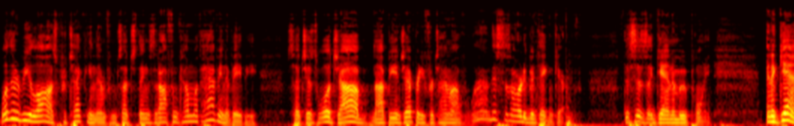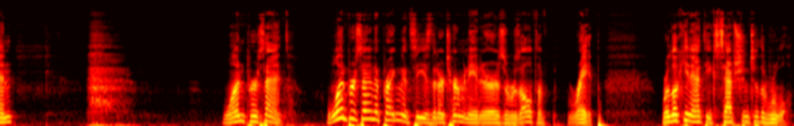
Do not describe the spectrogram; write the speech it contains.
will there be laws protecting them from such things that often come with having a baby? Such as, will a job not be in jeopardy for time off? Well, this has already been taken care of. This is, again, a moot point. And again, 1%, 1% of pregnancies that are terminated are as a result of rape. We're looking at the exception to the rule.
